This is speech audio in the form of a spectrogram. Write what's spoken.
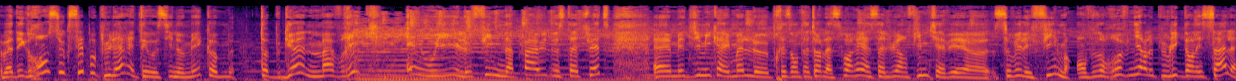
bah, des grands succès populaires étaient aussi nommés comme Top Gun, Maverick. Et oui, le film n'a pas eu de statuette, euh, mais Jimmy Kimmel, le présentateur de la soirée, a salué un film qui avait euh, sauvé les films en faisant revenir le public dans les salles.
